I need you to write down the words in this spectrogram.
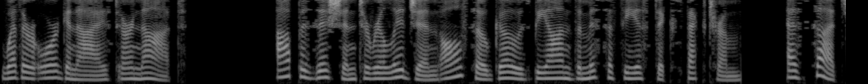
whether organized or not. Opposition to religion also goes beyond the misotheistic spectrum. As such,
